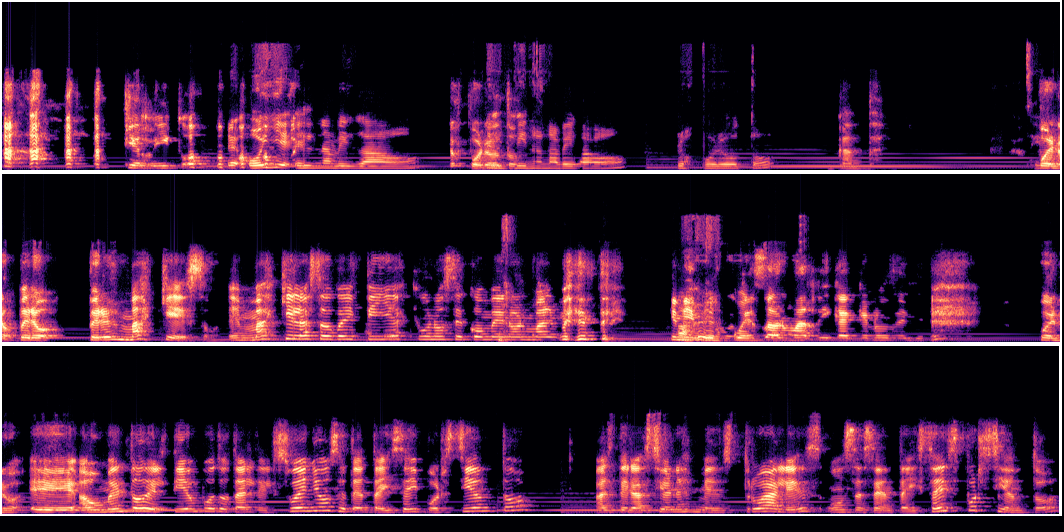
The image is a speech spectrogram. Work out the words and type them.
Qué rico. Eh, oye, el navegado. Los porotos. El vino navegado, los porotos. Me encanta. Bueno, pero, pero es más que eso. Es más que las sopaipillas que uno se come normalmente. en invierno, son más ricas que no sé. Bueno, eh, aumento del tiempo total del sueño, 76%, alteraciones menstruales, un 66%,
